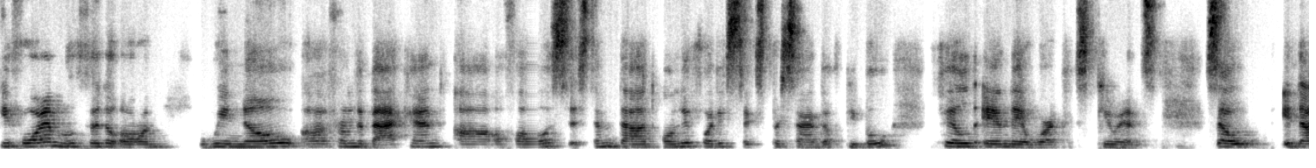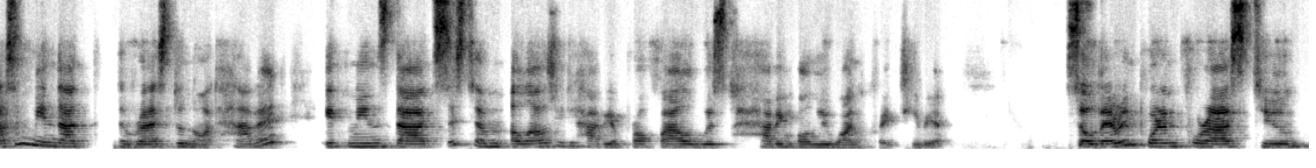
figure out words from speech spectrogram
Before I move further on, we know uh, from the backend uh, of our system that only 46% of people filled in their work experience. So it doesn't mean that the rest do not have it. It means that system allows you to have your profile with having only one criteria. So very important for us to,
